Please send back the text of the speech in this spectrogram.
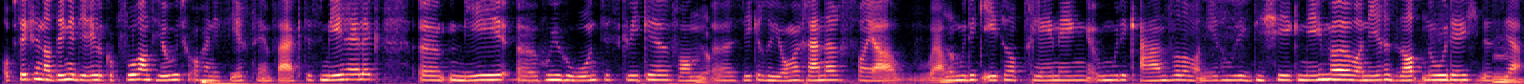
op zich zijn dat dingen die eigenlijk op voorhand heel goed georganiseerd zijn vaak. Het is meer eigenlijk eh, mee eh, goede gewoontes kweken van Ja. eh, zeker de jonge renners. Van ja, hoe Ja. moet ik eten op training? Hoe moet ik aanvullen? Wanneer moet ik die shake nemen? Wanneer is dat nodig? Dus Mm. ja.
